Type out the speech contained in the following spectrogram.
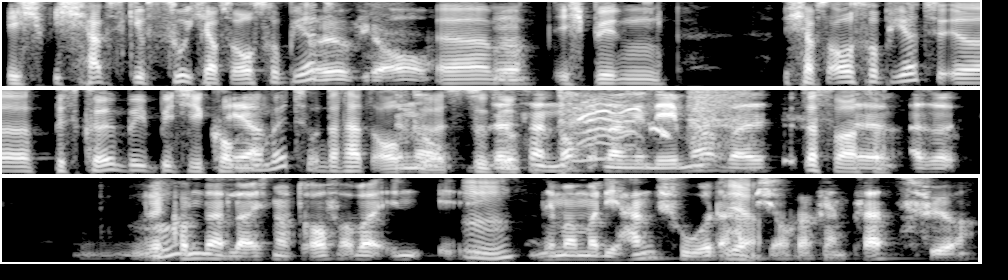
Ich, ich hab's, gib's zu, ich hab's ausprobiert. Ja, auch. Ähm, ja. Ich bin. Ich habe es ausprobiert, äh, bis Köln bin, bin ich gekommen ja. damit und dann hat es genau. aufgehört. Zu das ist dann noch unangenehmer, weil. das war's. Äh, also, wir mhm. kommen da gleich noch drauf, aber in, in, mhm. nehmen wir mal die Handschuhe, da ja. habe ich auch gar keinen Platz für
